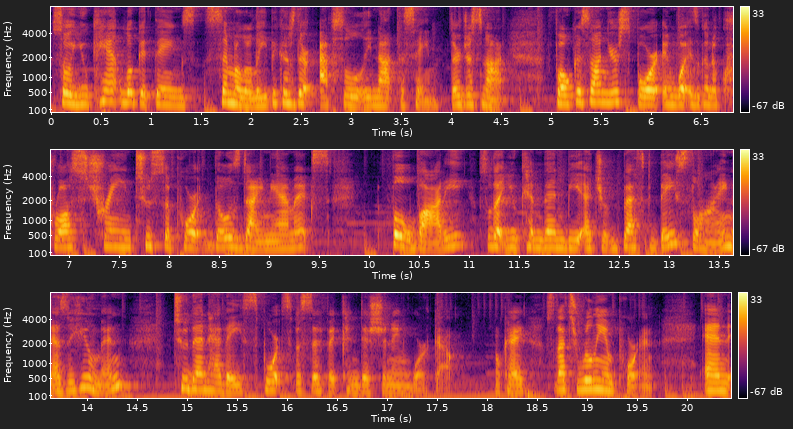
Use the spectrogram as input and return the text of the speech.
So you can't look at things similarly because they're absolutely not the same. They're just not. Focus on your sport and what is going to cross train to support those dynamics full body so that you can then be at your best baseline as a human to then have a sport specific conditioning workout. Okay, so that's really important. And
